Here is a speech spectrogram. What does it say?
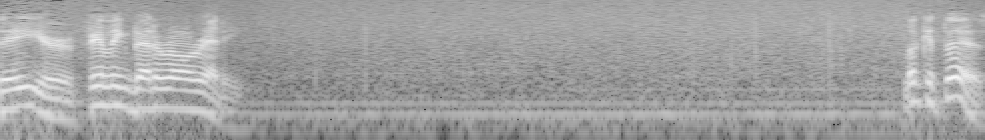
See, you're feeling better already. Look at this.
